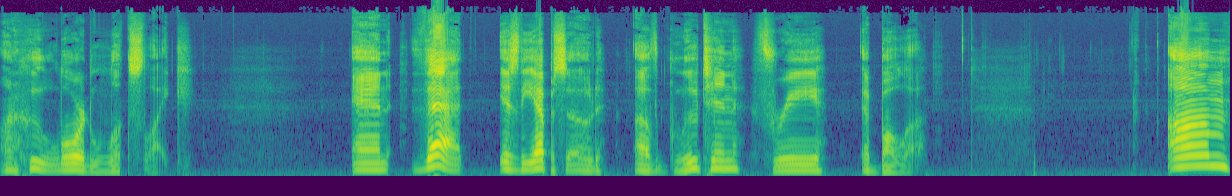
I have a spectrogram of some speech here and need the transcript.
on who Lorde looks like. And that is the episode of gluten free Ebola. Um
